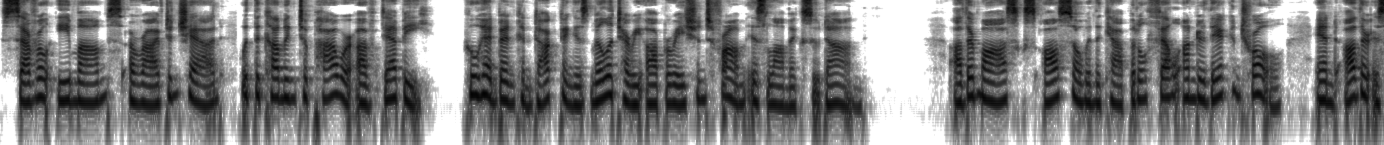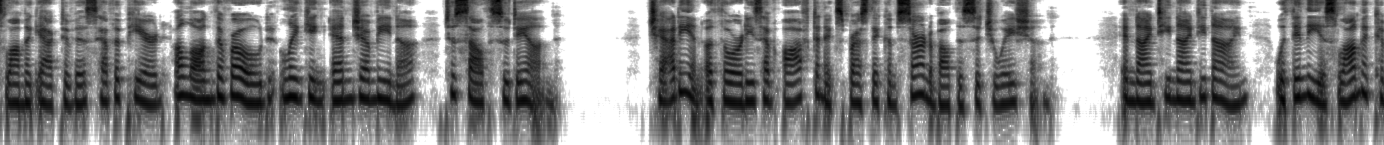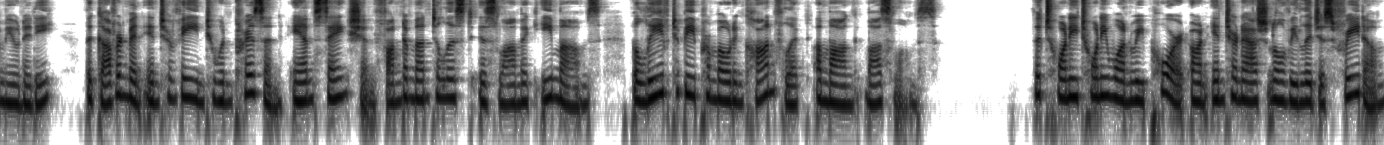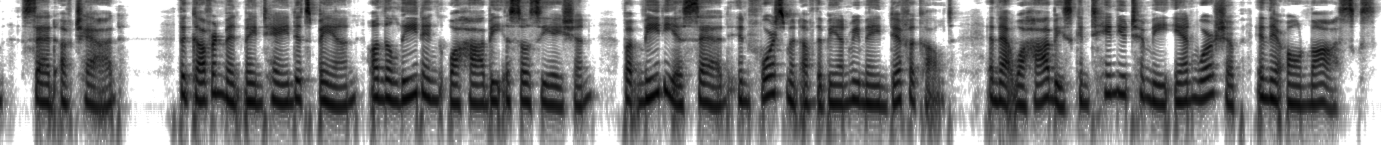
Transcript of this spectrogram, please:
Several imams arrived in Chad with the coming to power of Deby, who had been conducting his military operations from Islamic Sudan. Other mosques also in the capital fell under their control, and other Islamic activists have appeared along the road linking N'Djamena to South Sudan. Chadian authorities have often expressed their concern about the situation. In 1999, within the Islamic community, the government intervened to imprison and sanction fundamentalist Islamic imams believed to be promoting conflict among Muslims. The 2021 report on international religious freedom said of Chad the government maintained its ban on the leading Wahhabi association, but media said enforcement of the ban remained difficult and that Wahhabis continued to meet and worship in their own mosques.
